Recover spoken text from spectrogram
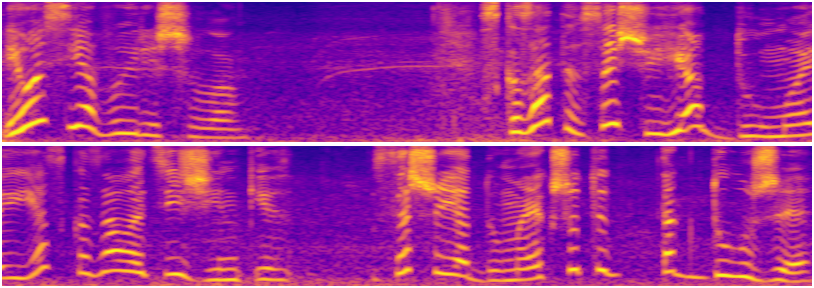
І ось я вирішила сказати все, що я думаю. Я сказала цій жінці все, що я думаю. Якщо ти так дуже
